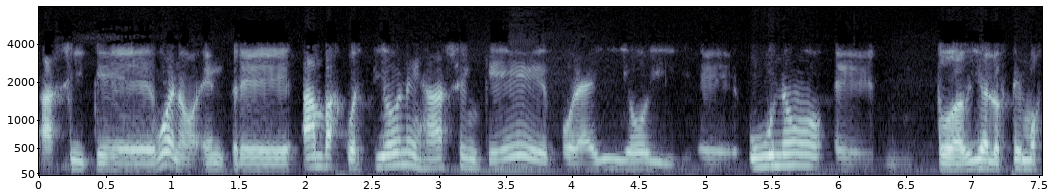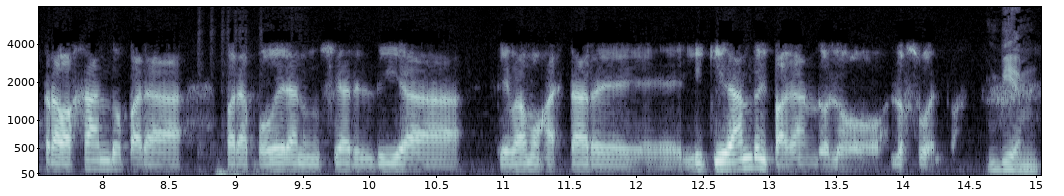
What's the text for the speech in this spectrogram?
Así que, bueno, entre ambas cuestiones hacen que por ahí hoy eh, uno eh, todavía lo estemos trabajando para, para poder anunciar el día que vamos a estar eh, liquidando y pagando los sueldos. Bien,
